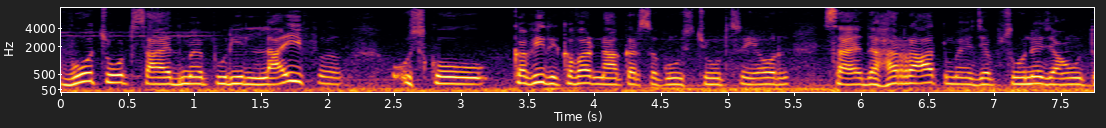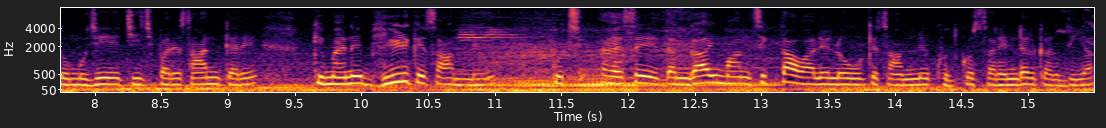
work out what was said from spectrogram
वो चोट शायद मैं पूरी लाइफ उसको कभी रिकवर ना कर सकूँ उस चोट से। और शायद हर रात मैं जब सोने जाऊँ तो मुझे ये चीज़ परेशान करे कि मैंने भीड़ के सामने कुछ ऐसे दंगाई मानसिकता वाले लोगों के सामने खुद को सरेंडर कर दिया।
